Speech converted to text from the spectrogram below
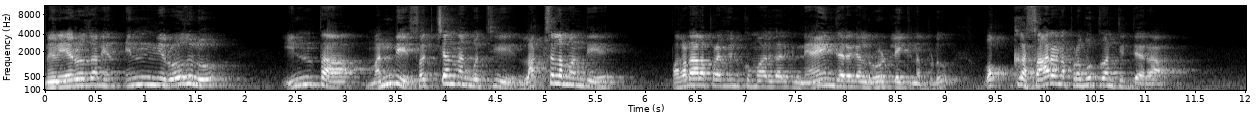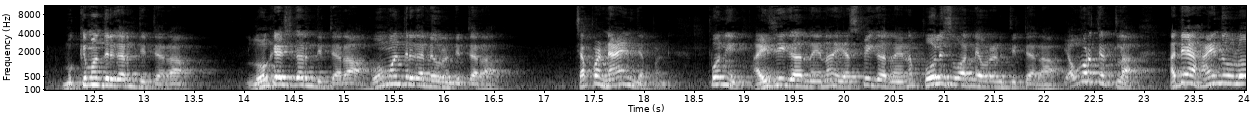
మేము ఏ రోజున ఇన్ని రోజులు ఇంత మంది స్వచ్ఛందంగా వచ్చి లక్షల మంది పగడాల ప్రవీణ్ కుమార్ గారికి న్యాయం జరగాలని రోడ్లు ఎక్కినప్పుడు ఒక్కసారైనా ప్రభుత్వాన్ని తిట్టారా? ముఖ్యమంత్రి గారిని తిట్టారా? లోకేష్ గారిని తిట్టారా? హోంమంత్రి గారిని ఎవరైనా తిట్టారా? చెప్పండి న్యాయం చెప్పండి. పోనీ ఐజీ గారినైనా ఎస్పీ గారినైనా పోలీసు వారిని ఎవరైనా తిట్టారా? ఎవరు తిట్లా? అదే హైందవులో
